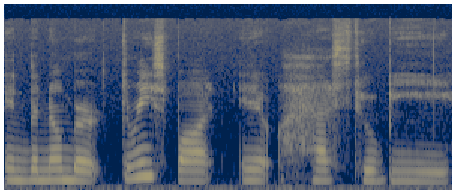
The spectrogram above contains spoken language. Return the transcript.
in the number three spot, it has to be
